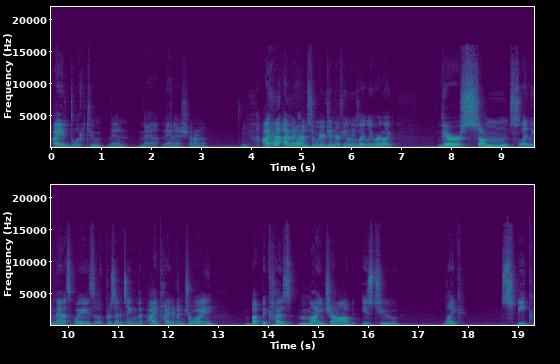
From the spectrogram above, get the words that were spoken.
I look too man ma- mannish. I don't know. I ha- I've been having some weird gender feelings lately, where like there are some slightly masc ways of presenting that I kind of enjoy, but because my job is to like speak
